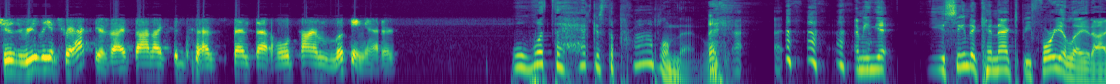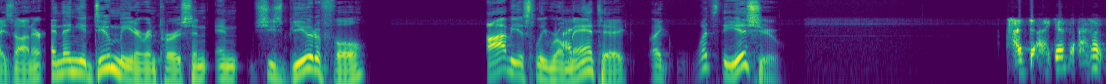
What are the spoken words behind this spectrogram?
she was really attractive. I thought I could have spent that whole time looking at her. Well, what the heck is the problem then? Like, I, I, I mean, you, you seem to connect before you laid eyes on her, and then you do meet her in person, and she's beautiful, obviously romantic. like, what's the issue? I, I guess I don't.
